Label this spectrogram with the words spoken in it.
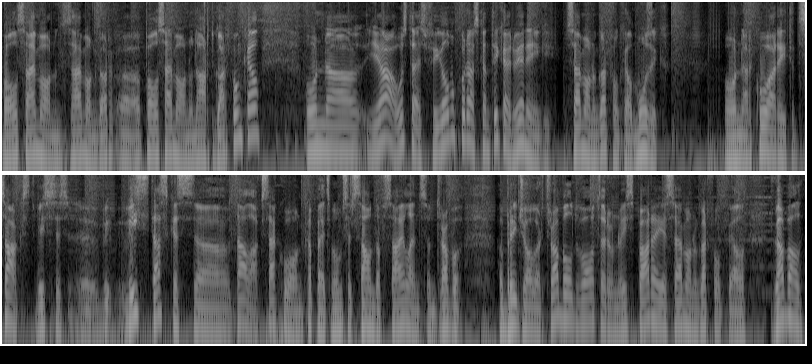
Paulu Simonu un, Simon Gar, uh, Paulu Simonu un Artu Garfunkelu. Un, uh, jā, uztaisīja filmu, kurā skan tikai un vienīgi Simona Garfunkela mūzika. Un ar ko arī sākas viss, vi- viss tas, kas uh, tālāk seko, un kāpēc mums ir Sound of Silence un trouble, Bridge over Troubled Water un viss pārējie Simona Garfunkela gabali.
